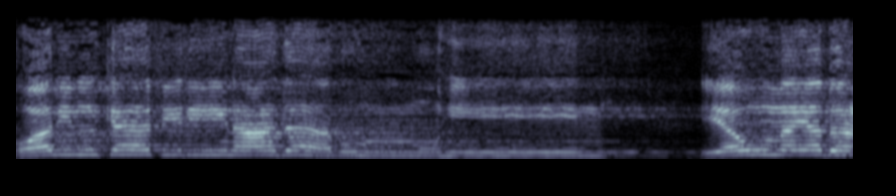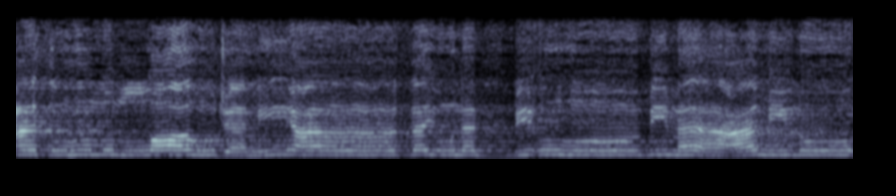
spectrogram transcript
وللكافرين عذاب مهين. يوم يبعثهم الله جميعا فينبئهم بما عملوا.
